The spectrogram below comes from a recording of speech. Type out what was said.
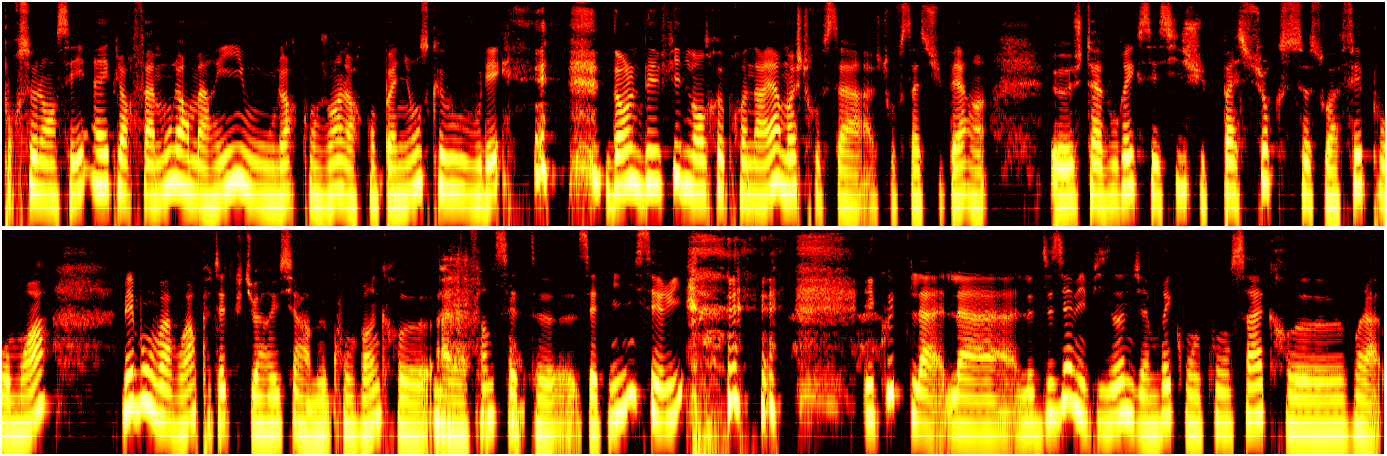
pour se lancer avec leur femme ou leur mari ou leur conjoint, leur compagnon, ce que vous voulez, dans le défi de l'entrepreneuriat. Moi, je trouve ça, je trouve ça super. Hein. Euh, je t'avouerai que Cécile, je suis pas sûre que ce soit fait pour moi, mais bon, on va voir. Peut-être que tu vas réussir à me convaincre euh, à la fin de cette euh, cette mini-série. Écoute, la, la, le deuxième épisode, j'aimerais qu'on le consacre, voilà,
